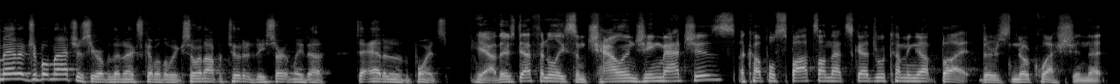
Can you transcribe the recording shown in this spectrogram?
manageable matches here over the next couple of weeks. So an opportunity certainly to to add into the points. Yeah, there's definitely some challenging matches, a couple spots on that schedule coming up, but there's no question that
